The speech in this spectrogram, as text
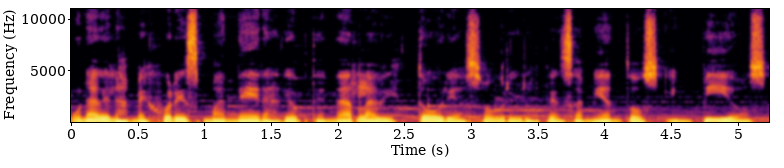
una de las mejores maneras de obtener la victoria sobre los pensamientos impíos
